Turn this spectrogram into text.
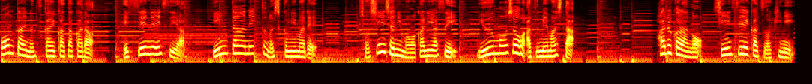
本体の使い方から SNS やインターネットの仕組みまで初心者にも分かりやすい入門書を集めました。春からの新生活を機に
